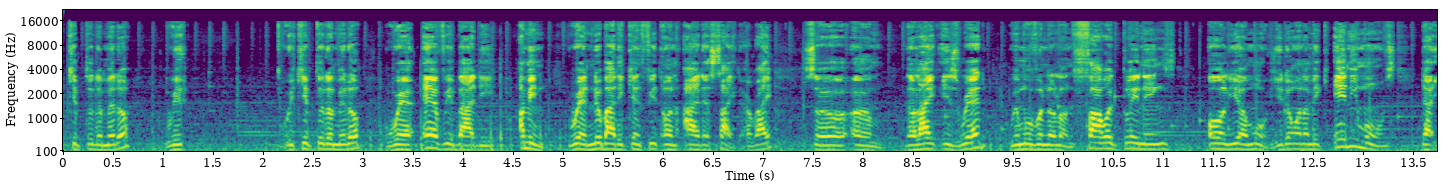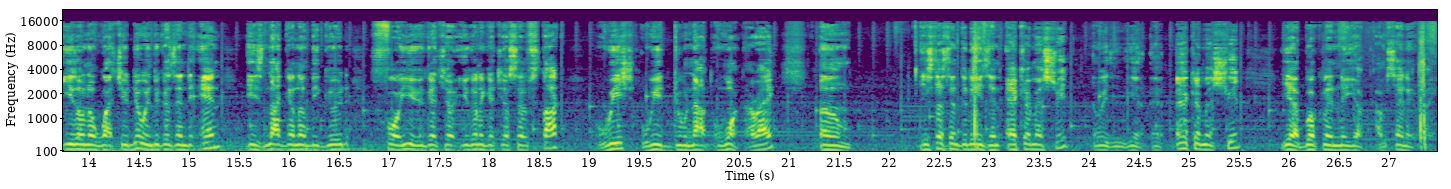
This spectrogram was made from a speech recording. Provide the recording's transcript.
keep to the middle. We we keep to the middle where everybody, I mean, where nobody can fit on either side, all right? So um, the light is red, we're moving along. Forward planings, all your moves. You don't want to make any moves that you don't know what you're doing because in the end, it's not going to be good for you. you get your, you're going to get yourself stuck, which we do not want, all right? Um, this lesson today is in Herkimer Street. Yeah, Herkimer Street. Yeah, Brooklyn, New York. I'm saying it right.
